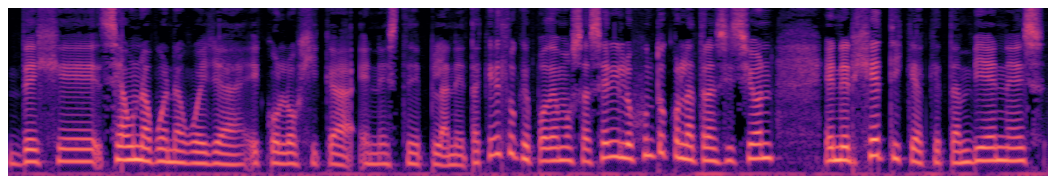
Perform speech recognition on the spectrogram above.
deje, sea una buena huella ecológica en este planeta? ¿Qué es lo que podemos hacer? Y lo junto con la transición energética, que también es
